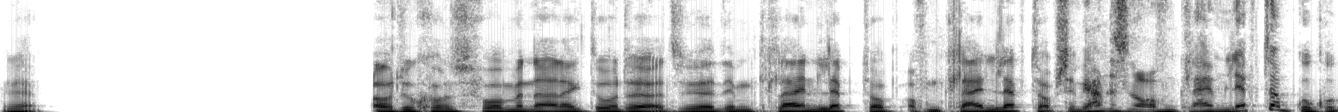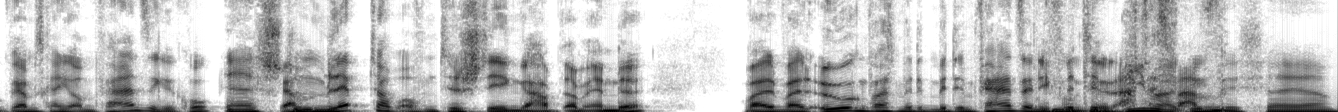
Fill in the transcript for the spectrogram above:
ja. Auch du kommst vor mit einer Anekdote, als wir dem kleinen Laptop, auf dem kleinen Laptop, wir haben das noch auf dem kleinen Laptop geguckt, wir haben es gar nicht auf dem Fernsehen geguckt. Ja, wir haben einen Laptop auf dem Tisch stehen gehabt am Ende, weil, weil irgendwas mit, mit dem Fernseher nicht mit funktioniert. Dem Beamer Ach, das war, nicht, ja, ja.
